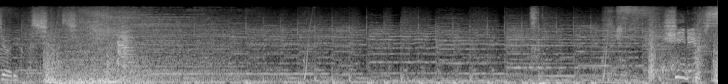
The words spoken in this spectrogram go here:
助力しましょうひれ伏せ。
